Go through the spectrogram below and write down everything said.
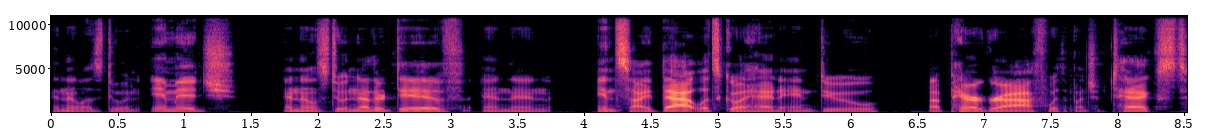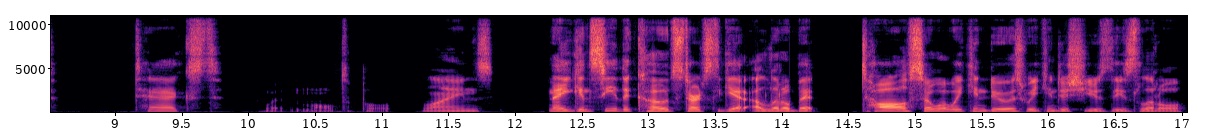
and then let's do an image and then let's do another div. And then inside that, let's go ahead and do a paragraph with a bunch of text, text with multiple lines. Now you can see the code starts to get a little bit tall. So what we can do is we can just use these little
